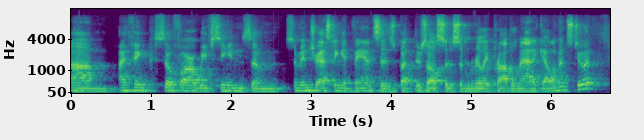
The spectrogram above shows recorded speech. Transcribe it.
Um, I think so far we've seen some some interesting advances, but there's also some really problematic elements to it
